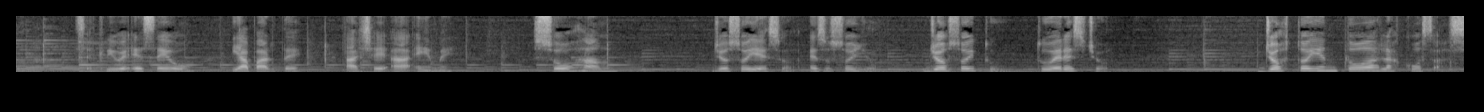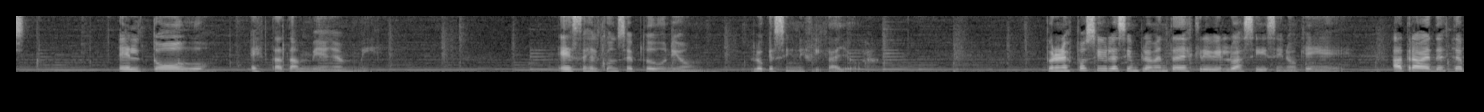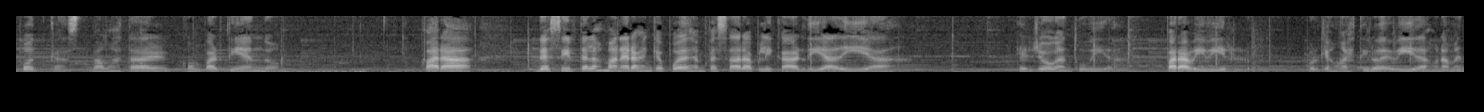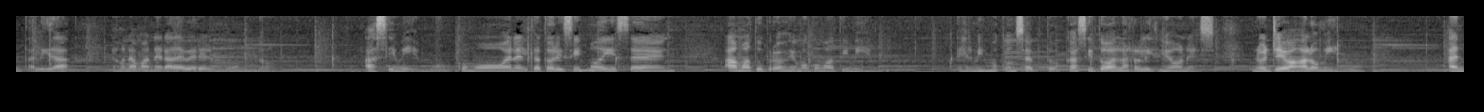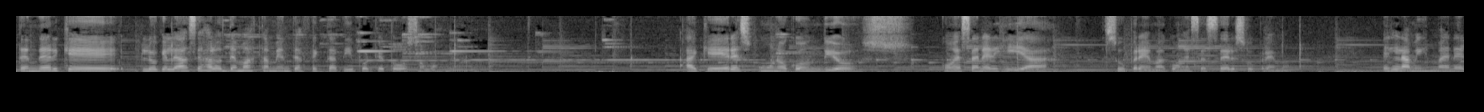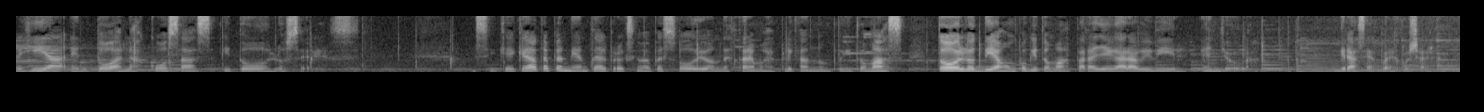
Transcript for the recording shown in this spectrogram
Se escribe S-O y aparte H-A-M. Soham, yo soy eso, eso soy yo. Yo soy tú, tú eres yo. Yo estoy en todas las cosas. El todo está también en mí. Ese es el concepto de unión, lo que significa yoga. Pero no es posible simplemente describirlo así, sino que a través de este podcast vamos a estar compartiendo para decirte las maneras en que puedes empezar a aplicar día a día el yoga en tu vida, para vivirlo, porque es un estilo de vida, es una mentalidad, es una manera de ver el mundo. Asimismo, como en el catolicismo dicen, ama a tu prójimo como a ti mismo. Es el mismo concepto, casi todas las religiones nos llevan a lo mismo, a entender que lo que le haces a los demás también te afecta a ti porque todos somos uno a que eres uno con Dios, con esa energía suprema, con ese ser supremo. es la misma energía en todas las cosas y todos los seres. Así que quédate pendiente del próximo episodio donde estaremos explicando un poquito más, todos los días un poquito más para llegar a vivir en yoga. Gracias por escuchar.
